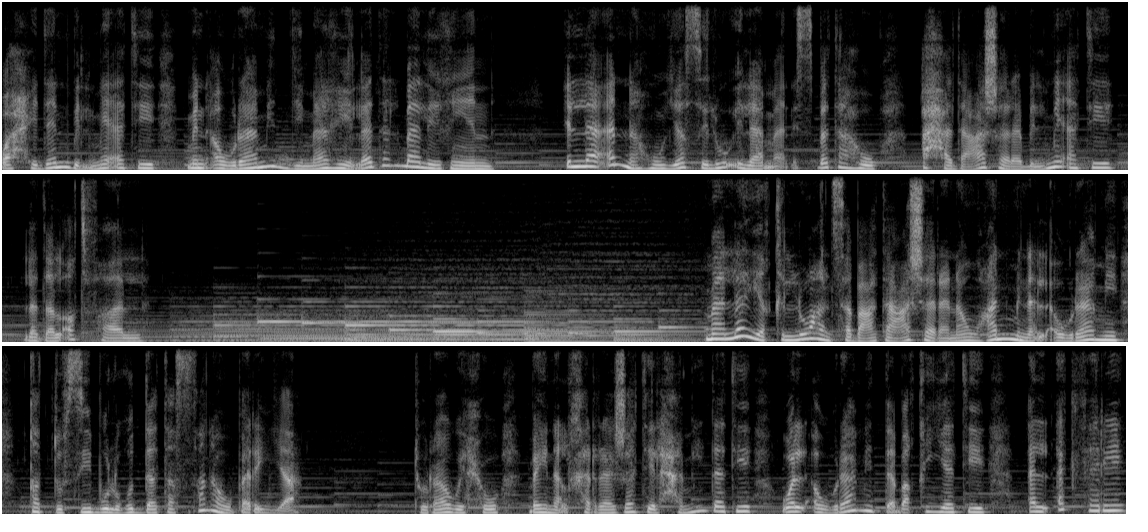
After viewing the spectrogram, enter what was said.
واحد بالمئة من أورام الدماغ لدى البالغين إلا أنه يصل إلى ما نسبته أحد عشر بالمئة لدى الأطفال. ما لا يقل عن 17 نوعاً من الأورام قد تصيب الغدة الصنوبرية. تراوح بين الخراجات الحميدة والأورام الدبقية الأكثر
